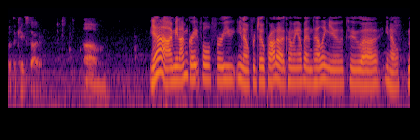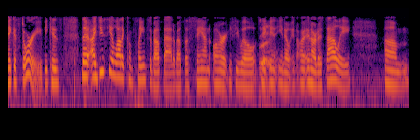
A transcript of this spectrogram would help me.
with the Kickstarter. Um, yeah, I mean, I'm grateful for you, you know, for Joe Prada coming up and telling you to, uh, you know, make a story because the, I do see a lot of complaints about that, about the fan art, if you will, right. to, in, you know, in, in Artist Alley. Um,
